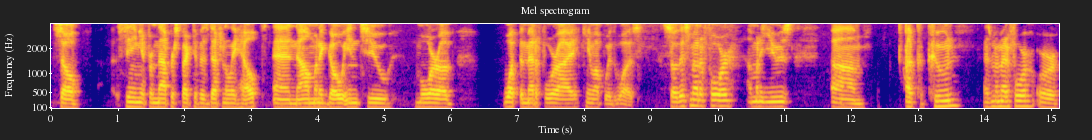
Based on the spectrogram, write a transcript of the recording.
So seeing it from that perspective has definitely helped. And now I'm going to go into more of what the metaphor I came up with was. So this metaphor, I'm going to use um, a cocoon as my metaphor, or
